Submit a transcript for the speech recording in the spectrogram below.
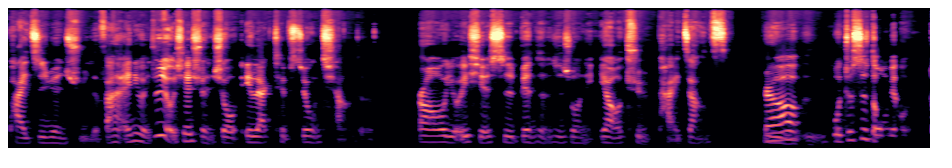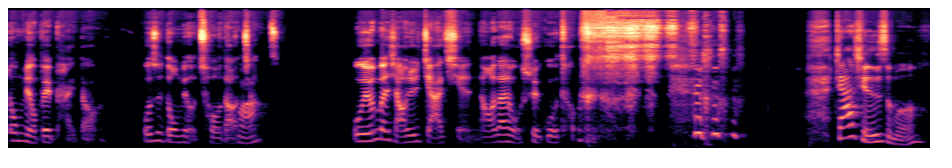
排志愿序的，反正 anyway 就是有些选修 electives 是用抢的，然后有一些是变成是说你要去排这样子，然后我就是都没有都没有被排到，或是都没有抽到这样子。我原本想要去加签，然后但是我睡过头了。加签是什么？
